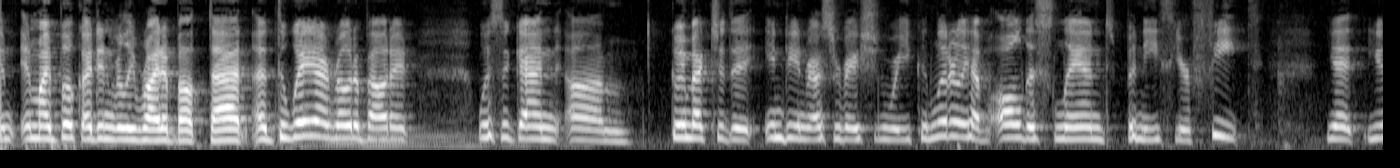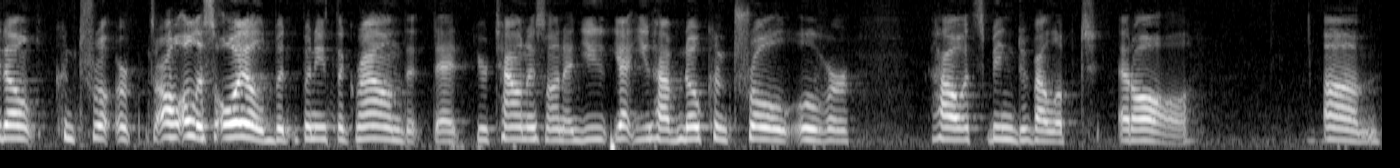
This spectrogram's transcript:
in, in my book, I didn't really write about that. Uh, the way I wrote about it was again um, going back to the Indian reservation, where you can literally have all this land beneath your feet, yet you don't control, or all, all this oil be- beneath the ground that, that your town is on, and you yet you have no control over how it's being developed at all. Um,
